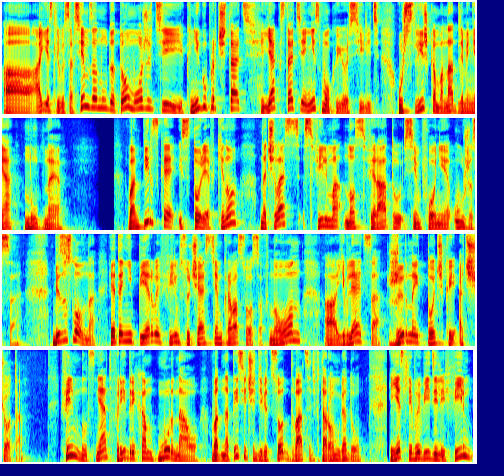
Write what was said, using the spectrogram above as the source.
А, а если вы совсем зануда, то можете и книгу прочитать. Я, кстати, не смог ее осилить. Уж слишком она для меня нудная. Вампирская история в кино началась с фильма «Носферату. Симфония ужаса». Безусловно, это не первый фильм с участием кровососов, но он а, является жирной точкой отсчета. Фильм был снят Фридрихом Мурнау в 1922 году. Если вы видели фильм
